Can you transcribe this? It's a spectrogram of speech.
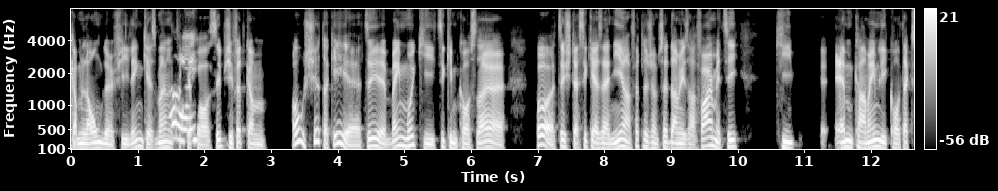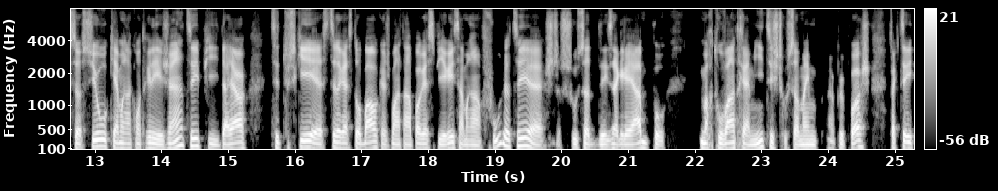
comme l'ombre d'un feeling quasiment oh, qui est passé. Puis j'ai fait comme, oh shit, ok, euh, tu sais, même moi qui, qui me considère euh, pas, tu sais, je suis assez casanier en fait, j'aime ça être dans mes affaires, mais tu sais, qui aime quand même les contacts sociaux, qui aime rencontrer les gens, tu sais, puis d'ailleurs, tout ce qui est euh, style resto-bar que je m'entends pas respirer, ça me rend fou. Là, euh, je, je trouve ça désagréable pour me retrouver entre amis. Je trouve ça même un peu poche. Fait que, tu sais,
